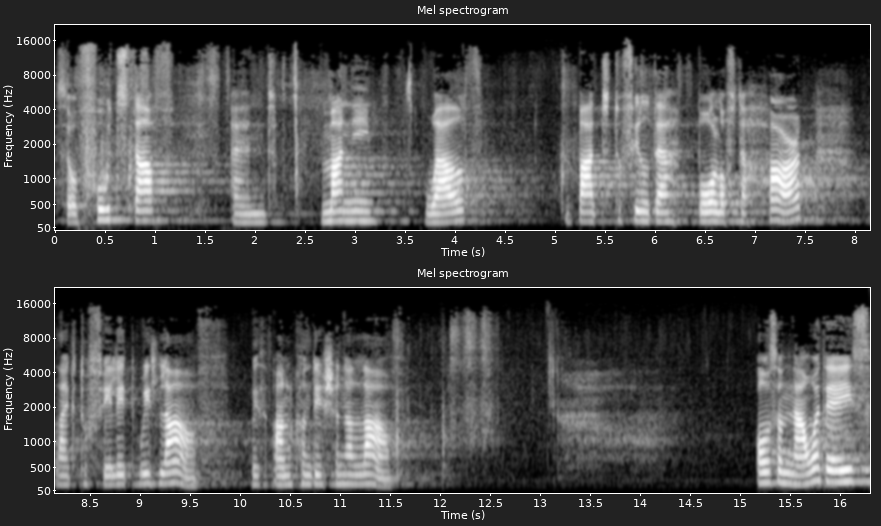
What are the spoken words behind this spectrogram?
so food stuff and money, wealth, but to fill the bowl of the heart, like to fill it with love, with unconditional love. Also, nowadays,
